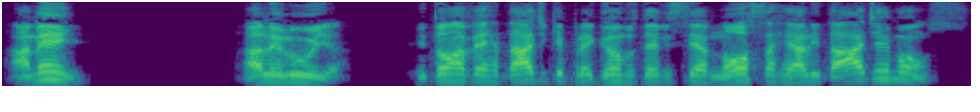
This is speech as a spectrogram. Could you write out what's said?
Amém. Aleluia. Então a verdade que pregamos deve ser a nossa realidade, irmãos.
